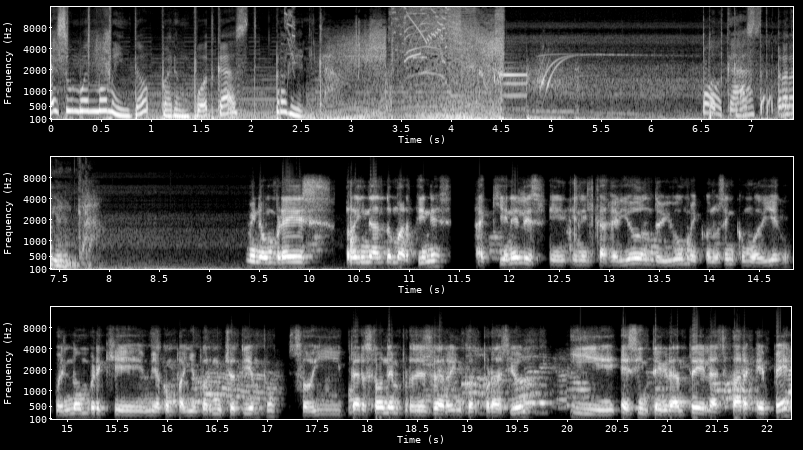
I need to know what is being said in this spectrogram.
es un buen momento para un podcast Radiónica. Podcast Radiónica. Mi nombre es Reinaldo Martínez. Aquí en el, en el caserío donde vivo me conocen como Diego. Fue el nombre que me acompañó por mucho tiempo. Soy persona en proceso de reincorporación y es integrante de las FARC-EP,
